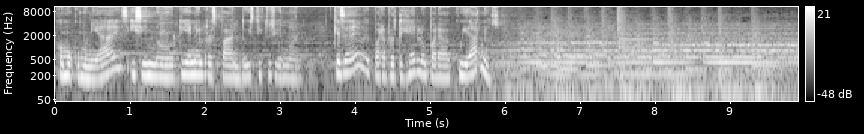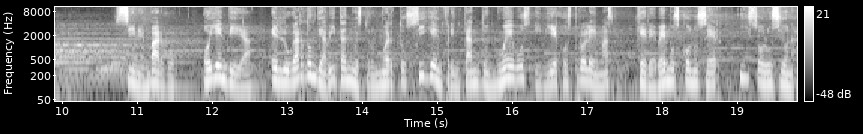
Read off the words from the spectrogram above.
como comunidades y si no tiene el respaldo institucional que se debe para protegerlo, para cuidarnos. Sin embargo, hoy en día, el lugar donde habitan nuestros muertos sigue enfrentando nuevos y viejos problemas que debemos conocer y solucionar.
